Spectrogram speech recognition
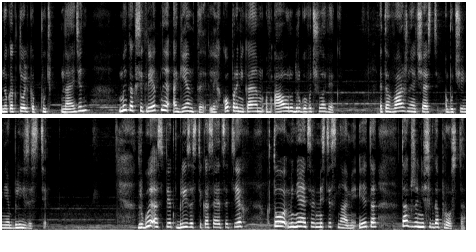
но как только путь найден, мы, как секретные агенты, легко проникаем в ауру другого человека. Это важная часть обучения близости. Другой аспект близости касается тех, кто меняется вместе с нами, и это также не всегда просто.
